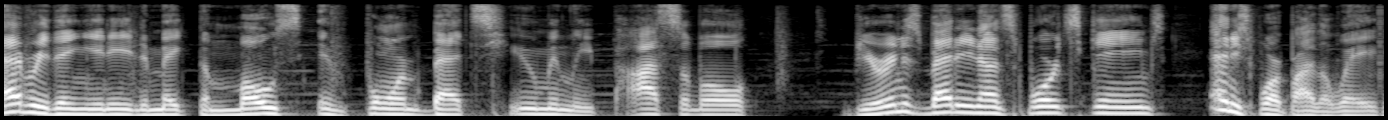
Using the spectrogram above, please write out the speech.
everything you need to make the most informed bets humanly possible. If you're into betting on sports games, any sport by the way,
